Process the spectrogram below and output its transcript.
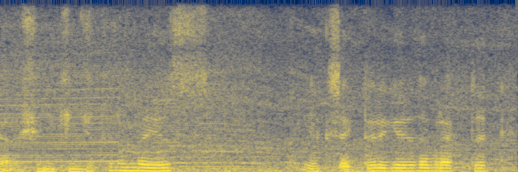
Yarışın ikinci turundayız. İlk sektörü geride bıraktık.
